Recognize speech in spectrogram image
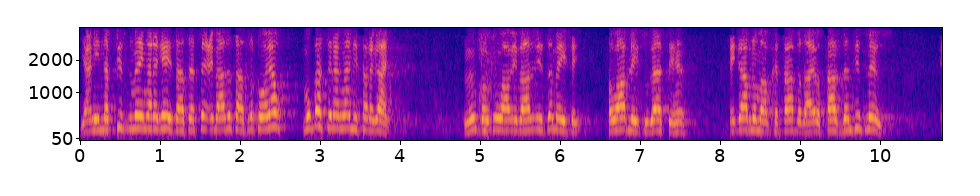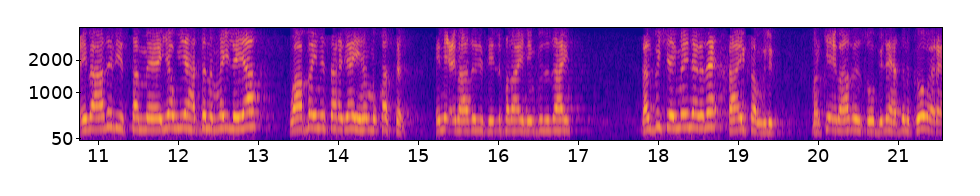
Yani naftis may arage saasate cibaado saas lakooya mukasirangaanisaragaay nin kolka waa cibaadadii samaysay sawaab lay sugaase cigaabna maabkataabadaayo saas dantis may cibaadadii sameeya iyo hadana mayleya waa maynisaragey mukasir ini cibaadadiis lifadaay inin gududahay galbishay may saaifan wilib marki cibaadadii soo bilay hadana ko ere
